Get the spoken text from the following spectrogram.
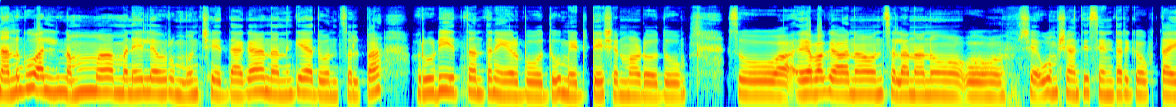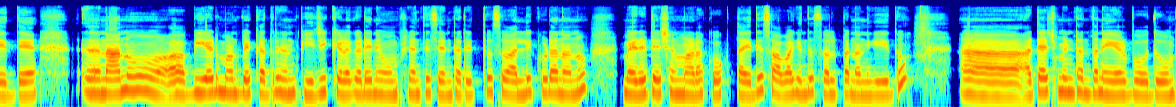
ನನಗೂ ಅಲ್ಲಿ ನಮ್ಮ ಮನೆಯಲ್ಲಿ ಅವರು ಮುಂಚೆ ಇದ್ದಾಗ ನನಗೆ ಅದು ಒಂದು ಸ್ವಲ್ಪ ರೂಢಿ ಇತ್ತು ಅಂತಲೇ ಹೇಳ್ಬೋದು ಮೆಡಿಟೇಷನ್ ಮಾಡೋದು. ಸೊ ಯಾವಾಗ ನಾನು ಒಂದು ಸಲ ನಾನು, ಓಂ ಶಾಂತಿ ಸೆಂಟರ್ಗೆ ಹೋಗ್ತಾ ಇದ್ದೆ. ನಾನು ಬಿ ಎಡ್ ಮಾಡಬೇಕಾದ್ರೆ ನನ್ನ ಪಿ ಜಿ ಕೆಳಗಡೆನೇ ಓಂ ಶಾಂತಿ ಸೆಂಟರ್ ಇತ್ತು. ಸೊ ಅಲ್ಲಿ ಕೂಡ ನಾನು ಮೆಡಿಟೇಷನ್ ಮಾಡೋಕ್ಕೆ ಹೋಗ್ತಾ ಇದ್ದೆ. ಸೊ ಆವಾಗಿಂದ ಸ್ವಲ್ಪ ನನಗೆ ಇದು ಅಟ್ಯಾಚ್ಮೆಂಟ್ ಅಂತಲೇ ಹೇಳ್ಬೋದು, ಓಂ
